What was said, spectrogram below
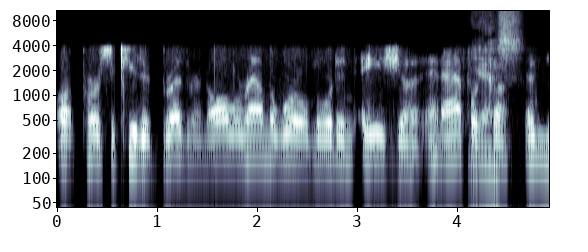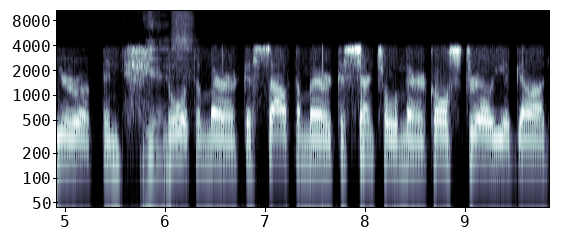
our persecuted brethren all around the world, Lord, in Asia and Africa Yes. and Europe and Yes. North America, South America, Central America, Australia, God,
